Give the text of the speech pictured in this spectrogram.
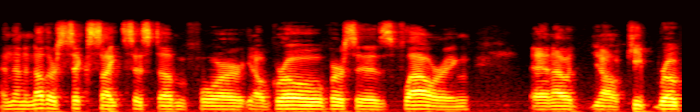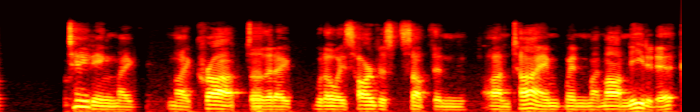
and then another six site system for you know grow versus flowering, and I would you know keep rotating my my crop so that I would always harvest something on time when my mom needed it,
